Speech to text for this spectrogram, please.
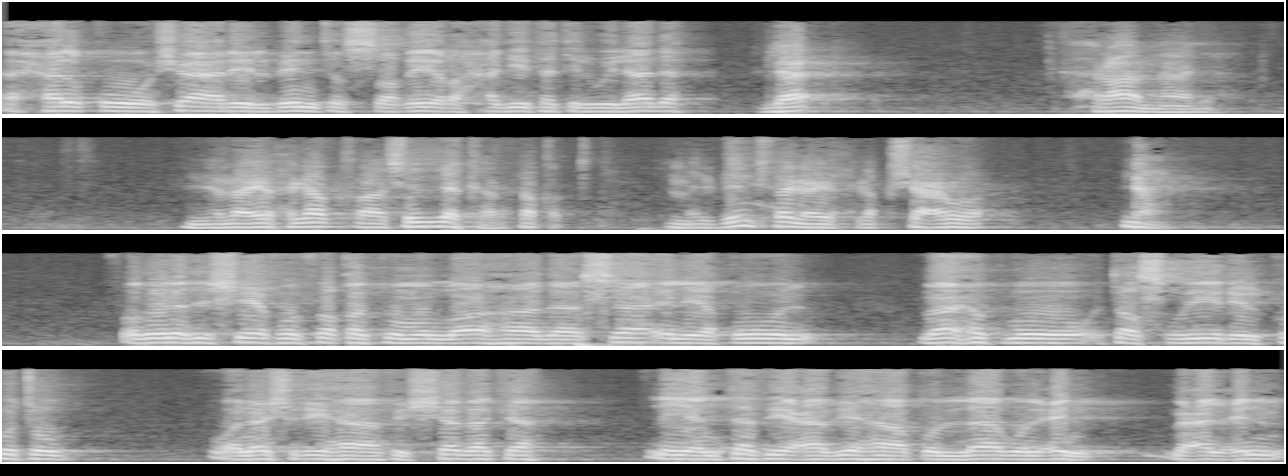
حلق شعر البنت الصغيرة حديثة الولادة؟ لا. حرام هذا. إنما يحلق رأس الذكر فقط. أما البنت فلا يحلق شعرها. نعم. فضيلة الشيخ وفقكم الله هذا سائل يقول ما حكم تصوير الكتب ونشرها في الشبكة لينتفع بها طلاب العلم مع العلم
